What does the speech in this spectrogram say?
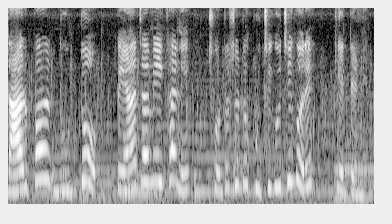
তারপর দুটো পেঁয়াজ আমি এখানে ছোট ছোট কুচি কুচি করে কেটে নেব।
